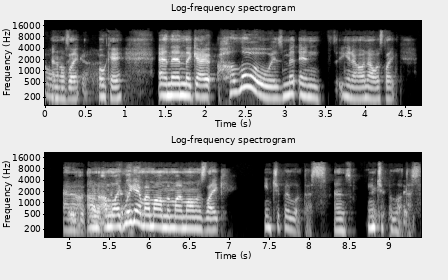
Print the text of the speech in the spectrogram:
and I was Oh like, God. okay. And then the guy, hello, is mi-" and you know, and I was like, and I, I'm, I'm like looking at my mom, and my mom was like, hinche pelotas, and hinche pelotas.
